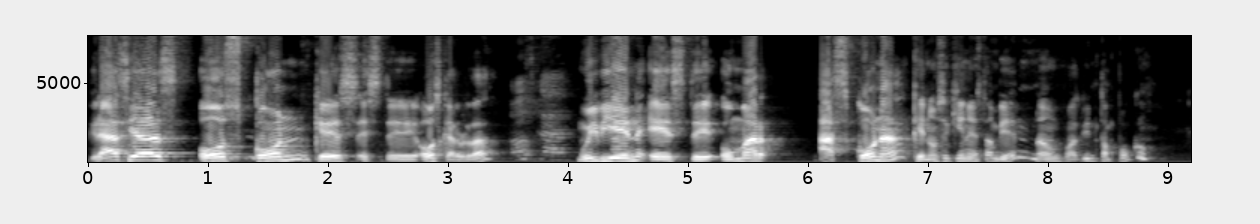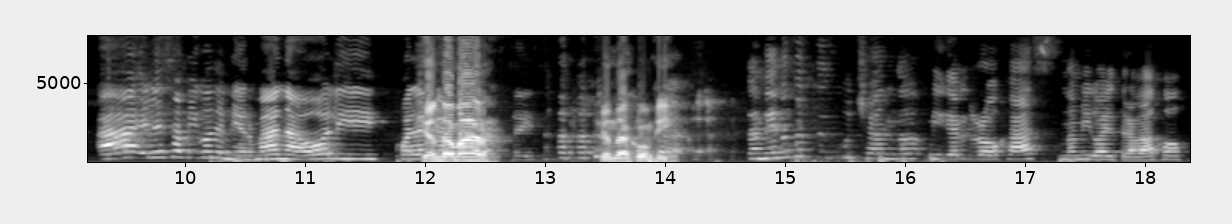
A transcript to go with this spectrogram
Gracias, Oscon, que es este Oscar, ¿verdad? Oscar. Muy bien, este Omar Ascona, que no sé quién es también, no, más bien tampoco. Ah, él es amigo de mi hermana, Oli. ¿Qué onda, Omar? ¿Qué onda, homie? También nos está escuchando Miguel Rojas, un amigo del trabajo.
